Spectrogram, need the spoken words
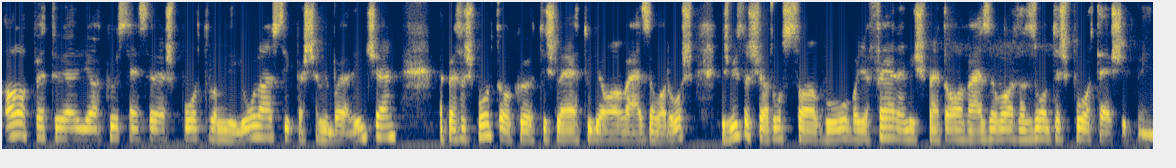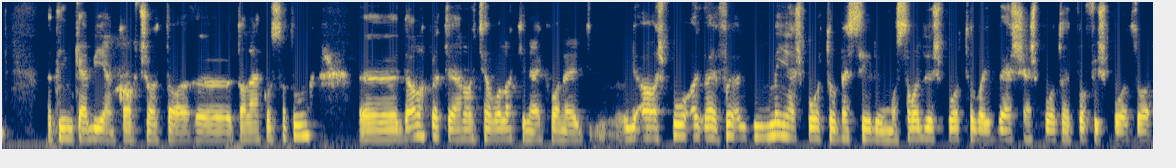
alapvetően ugye a közhelyszeres sportoló mindig jól alszik, mert semmi baja nincsen, de persze a sportolók is lehet ugye alvázavaros, és biztos, hogy a rossz alvó, vagy a fel nem ismert alvázavar, az ront egy sportteljesítményt tehát inkább ilyen kapcsolattal ö, találkozhatunk. De alapvetően, hogyha valakinek van egy, ugye a sport, milyen sportról beszélünk most, szabadidős sportról, vagy versenysportról, vagy profi sportról.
